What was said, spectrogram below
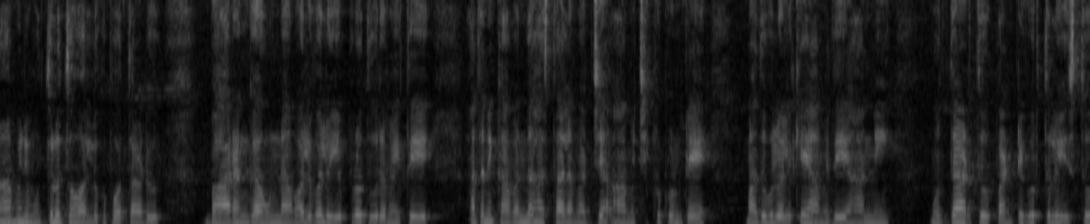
ఆమెని ముద్దులతో అల్లుకుపోతాడు. భారంగా ఉన్న వలువలు ఎప్పుడో దూరమైతే అతని కబంధ హస్తాల మధ్య ఆమె చిక్కుకుంటే మధువులొలికే ఆమె దేహాన్ని ముద్దాడుతూ పంటి గుర్తులు ఇస్తూ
